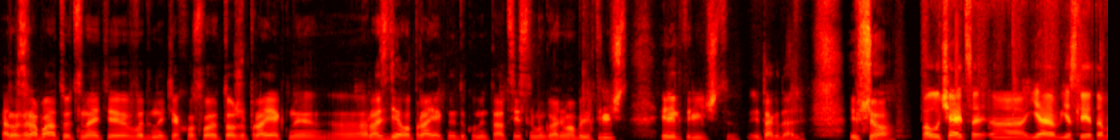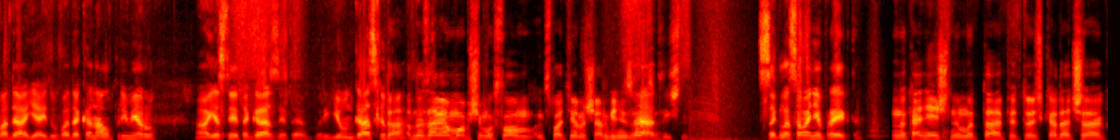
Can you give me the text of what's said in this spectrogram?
Разрабатываются на эти выданные тех условия тоже проектные э, разделы проектной документации, если мы говорим об электричестве, электричестве и так далее. И все. Получается, э, я, если это вода, я иду в водоканал, к примеру, а если это газ, это регион газ. Да. Назовем общим словом эксплуатирующая организация. Да, отлично. Согласование проекта. На конечном этапе, то есть когда человек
